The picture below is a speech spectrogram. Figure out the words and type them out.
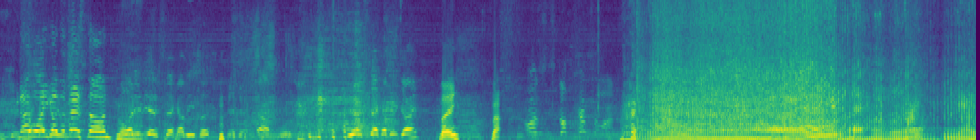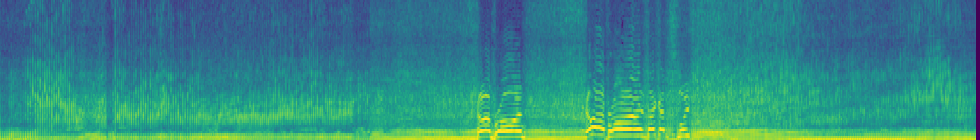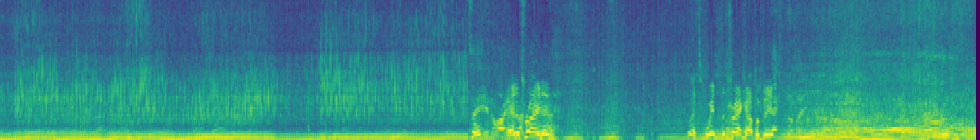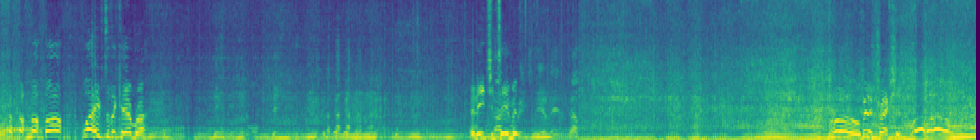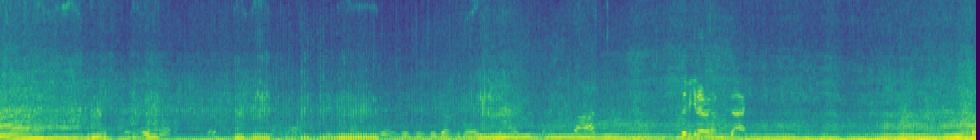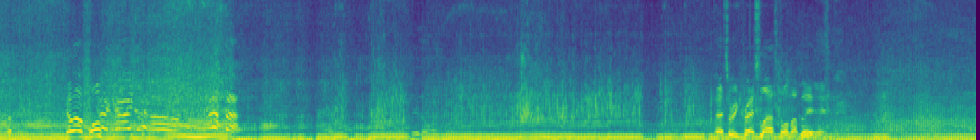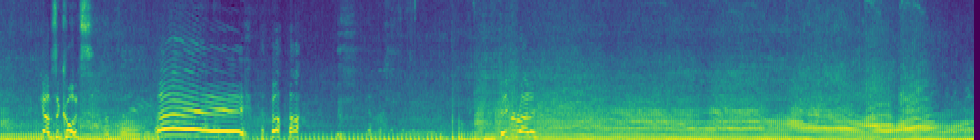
You know why you got the vest on? Why did you stack up here, boy. You had a stack up here, James? Me? Nah. Oh, stop the Come on, Brian. Come on, Brian. Don't go to sleep. See you in the way. And it's raining. Let's wet the track up a bit. Wave to the camera. An inch and ten minutes. Oh, a bit of traction. See if you can have another stack. Come on, pull. That's where he crashed last time up there. Comes the Kuts. Hey! Keep it running.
